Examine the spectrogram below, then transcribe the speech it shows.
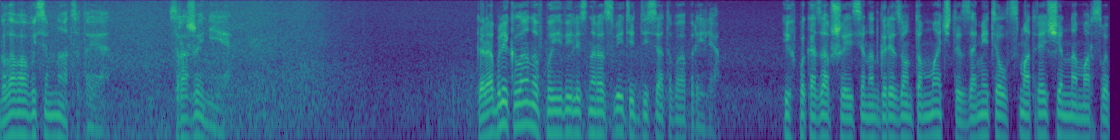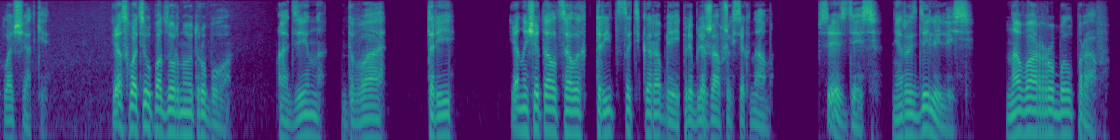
Глава 18. Сражение. Корабли кланов появились на рассвете 10 апреля. Их показавшиеся над горизонтом мачты заметил смотрящий на Марсовой площадке. Я схватил подзорную трубу. Один, два, три. Я насчитал целых 30 кораблей, приближавшихся к нам. Все здесь, не разделились. Наварро был прав.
